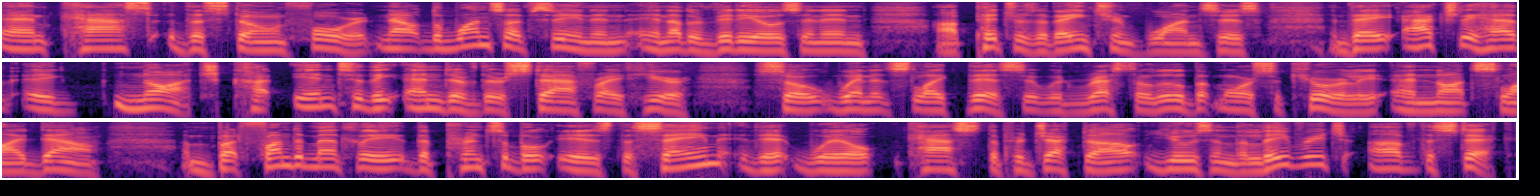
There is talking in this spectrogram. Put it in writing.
and cast the stone forward. Now, the ones I've seen in, in other videos and in uh, pictures of ancient ones is they actually have a notch cut into the end of their staff right here. So when it's like this, it would rest a little bit more securely and not slide down. But fundamentally, the principle is the same. That will cast the projectile using the leverage of the stick.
